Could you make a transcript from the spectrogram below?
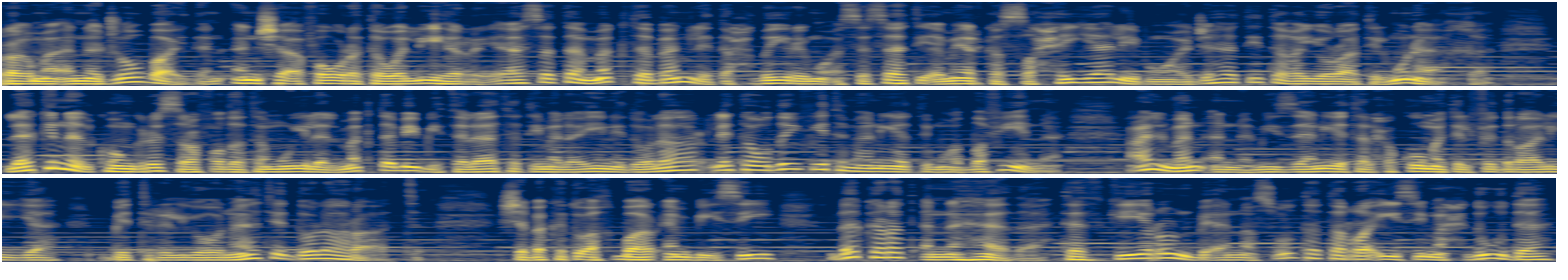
رغم أن جو بايدن أنشأ فور توليه الرئاسة مكتبا لتحضير مؤسسات أمريكا الصحية لمواجهة تغيرات المناخ. لكن الكونغرس رفض تمويل المكتب بثلاثة ملايين دولار لتوظيف ثمانية موظفين علما أن ميزانية الحكومة الفيدرالية بتريليونات الدولارات. شبكة أخبار NBC ذكرت أن هذا تذكير بأن سلطة الرئيس محدودة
